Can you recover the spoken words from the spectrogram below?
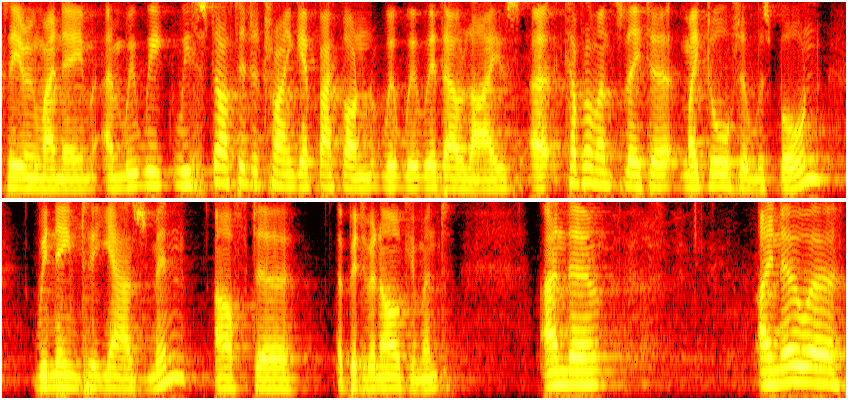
clearing my name, and we, we, we started to try and get back on with, with, our lives. Uh, a couple of months later, my daughter was born. We named her Yasmin after a bit of an argument. And uh, I know. Uh,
